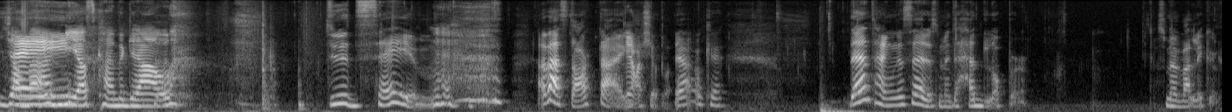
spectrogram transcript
Janne er Hei. Mias kind of gal. Dude, same. Jeg bare starter, jeg. Ja, kjør på. Ja, ok. Det er en tegneserie som heter Headlopper. Som er veldig kul.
